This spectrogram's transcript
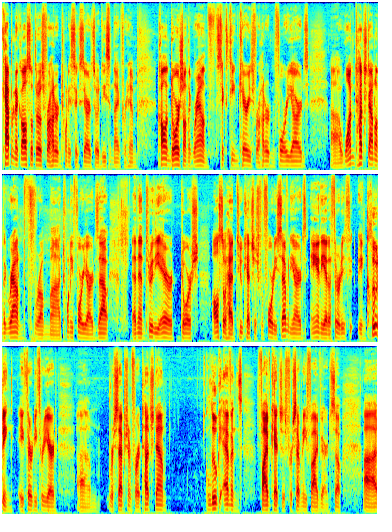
Kaepernick also throws for 126 yards, so a decent night for him. Colin Dorsch on the ground, 16 carries for 104 yards, uh, one touchdown on the ground from uh, 24 yards out, and then through the air, Dorsch also had two catches for 47 yards, and he had a 30, including a 33-yard um, reception for a touchdown. Luke Evans, five catches for 75 yards. So, uh,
